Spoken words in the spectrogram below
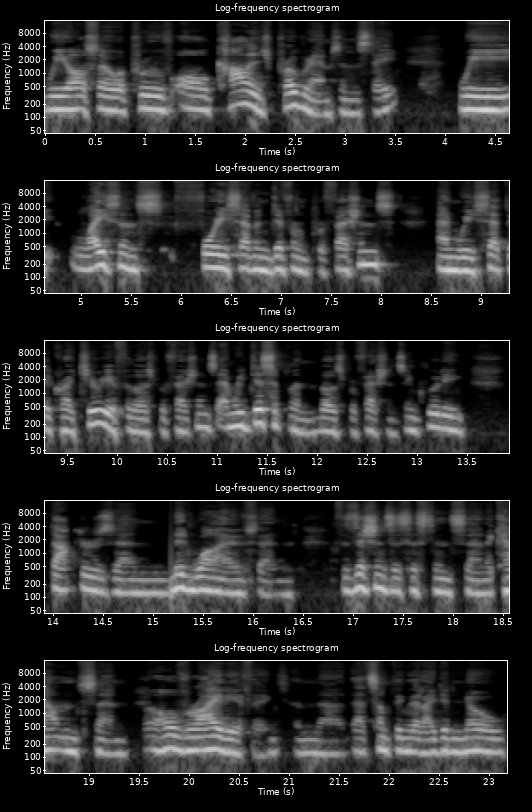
we also approve all college programs in the state. We license 47 different professions and we set the criteria for those professions and we discipline those professions, including doctors and midwives and physician's assistants and accountants and a whole variety of things. And uh, that's something that I didn't know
